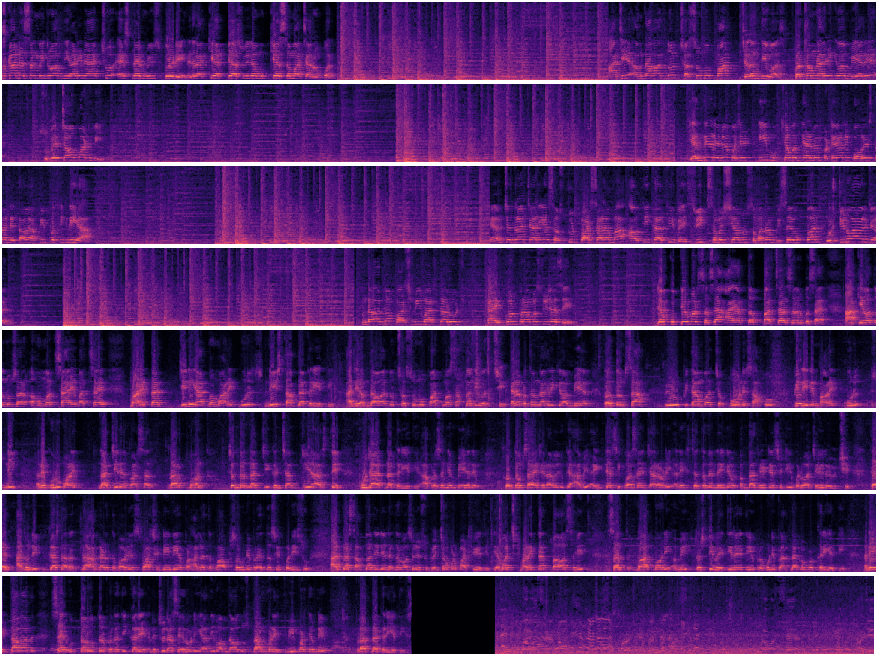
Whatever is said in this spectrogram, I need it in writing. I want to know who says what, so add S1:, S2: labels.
S1: નમસ્કાર દર્શક મિત્રો, આપ નિહાળી રહ્યા છો એસ લાઈવ ન્યૂઝ બુલેટિન નજર રાખીએ અત્યાર સુધીના મુખ્ય સમાચારો પર. આજે અમદાવાદનો છસો પાંચ જન્મદિવસ. પ્રથમ નાગરિક એવા મેયરે શુભેચ્છાઓ પાઠવી. કેન્દ્રીય રેલવે બજેટની મુખ્યમંત્રી આનંદીબેન પટેલ અને કોંગ્રેસના નેતાઓએ આપી પ્રતિક્રિયા. હેમચંદ્રાચાર્ય સંસ્કૃત પાઠશાળામાં આવતીકાલથી વૈશ્વિક સમસ્યાનું સમાધાન વિષય ઉપર ગોષ્ઠીનું આયોજન. અમદાવાદમાં પાંચમી માર્ચના રોજ ટાઇકોન પરામર્શ યોજાશે. જબ કુત્તે પર સસા આયા તબ બાદશાહ સર બસાયા આ કહેવત અનુસાર અહમદ શાહ બાદશાહે માણેકનાથજીની યાદમાં માણેક બુરજની સ્થાપના કરી હતી। આજે અમદાવાદનો છસોમો પાંચમો સ્થાપના દિવસ છે। તેના પ્રથમ નાગરિક એવા મેયર ગૌતમ શાહ પીળું પિતાંબર, જબ્બો અને સાફો પહેરીને માણેક બુરજની અને ગુરુ માણેકનાથજીને વારસાદાર મહંત ચંદનનાથજી ઘનશ્યામજીના હસ્તે પૂજા અર્ચના કરી હતી। આ પ્રસંગે મેયરે ગૌતમ શાહે જણાવ્યું હતું કે આવી ઐતિહાસિક વારસાની જાળવણી અને જતનને લઈને અમદાવાદ હેરિટેજ સિટી બનવા જઈ રહ્યું છે. ત્યારે આધુનિક વિકાસના રથના આગળ ધપાવીને સ્માર્ટ સિટીને પણ આગળ આપ સૌને પ્રયત્નશીલ બનીશું. આજના સ્થાપના દિને નગરવાસીઓને શુભેચ્છાઓ પણ પાઠવી હતી. તેમજ માણેકનાથ બાવા સહિત સંત મહાત્માઓની અમિત દ્રષ્ટિ વહેતી રહે તેવી પ્રભુની પ્રાર્થના પણ કરી હતી. અને અમદાવાદ શહેર ઉત્તરોત્તર પ્રગતિ કરે અને પૃથ્વીના શહેરોની યાદીમાં અમદાવાદનું સ્થાન મળે તેવી પણ તેમણે પ્રાર્થના કરી હતી
S2: અમદાવાદ શહેરનો છસો પાંચમો જન્મદિવસ અમદાવાદ શહેર આજે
